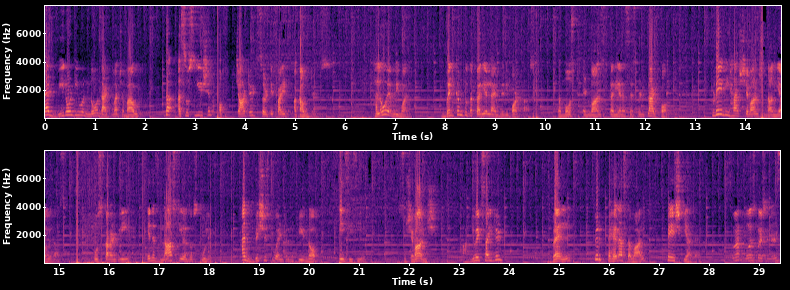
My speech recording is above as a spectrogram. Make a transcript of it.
that we don't even know that much about the Association of Chartered Certified Accountants hello everyone welcome to the career library podcast the most advanced career assessment platform. Today, we have Shivansh Nangya with us, who's currently in his last years of schooling and wishes to enter the field of ACCA. So, Shivansh, are you excited? Well, फिर पहला सवाल पेश किया जाए So my first question is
